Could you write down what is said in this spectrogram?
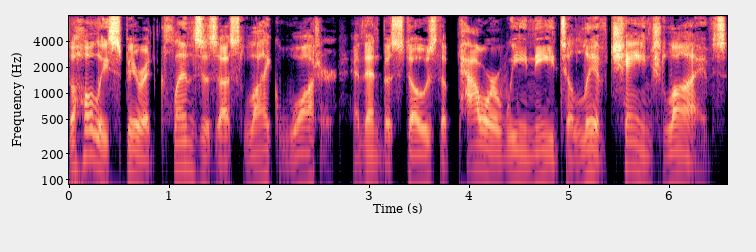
The Holy Spirit cleanses us like water and then bestows the power we need to live changed lives.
